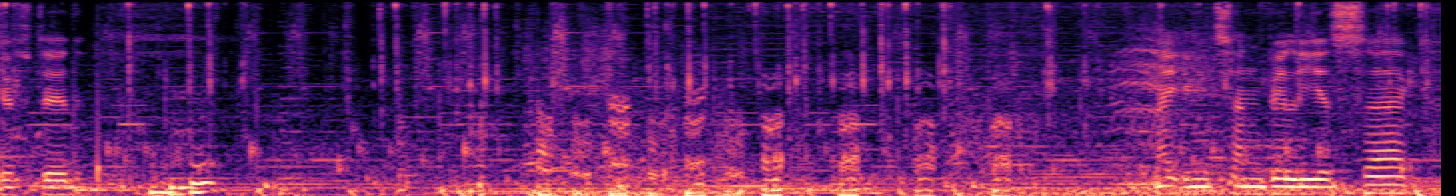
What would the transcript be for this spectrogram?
gifted. Making 10 billion a sec.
